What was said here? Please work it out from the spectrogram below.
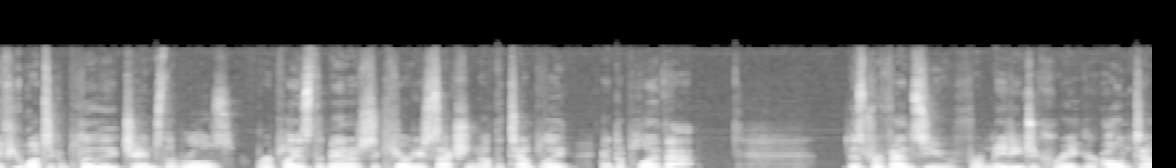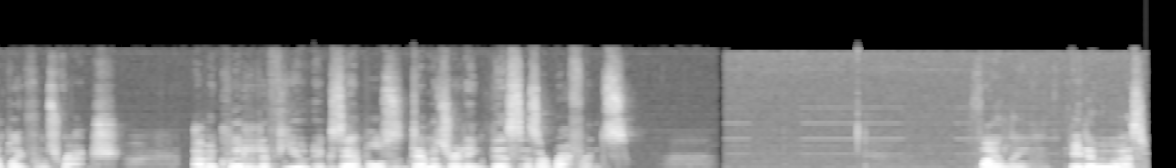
If you want to completely change the rules, replace the Manage Security section of the template and deploy that. This prevents you from needing to create your own template from scratch. I've included a few examples demonstrating this as a reference. Finally, AWS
